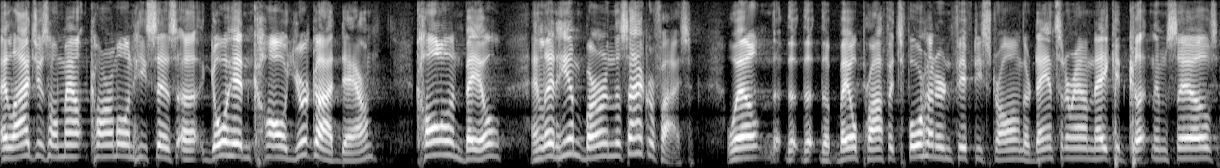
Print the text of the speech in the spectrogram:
Elijah's on Mount Carmel and he says, uh, Go ahead and call your God down, call on Baal, and let him burn the sacrifice. Well, the, the, the, Baal prophets, 450 strong, they're dancing around naked, cutting themselves.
